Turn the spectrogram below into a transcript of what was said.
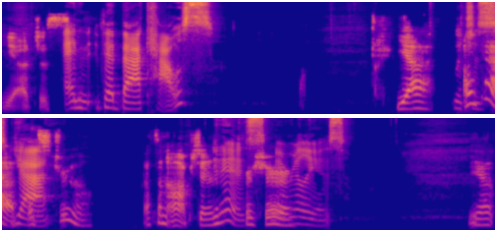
yeah, just And the back house, yeah. which Oh is yeah, yeah, that's true. That's an option it is for sure. It really is. Yep.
